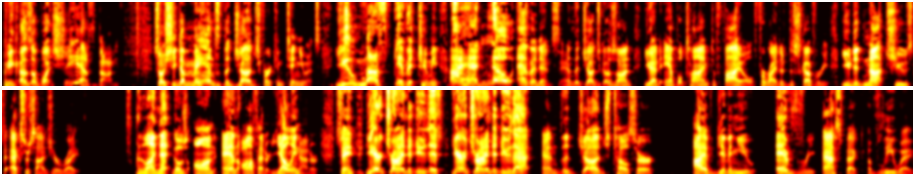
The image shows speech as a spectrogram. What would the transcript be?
because of what she has done. So she demands the judge for continuance. You must give it to me. I had no evidence. And the judge goes on, you had ample time to file for right of discovery. You did not choose to exercise your right. And Lynette goes on and off at her, yelling at her, saying, you're trying to do this, you're trying to do that. And the judge tells her, I have given you every aspect of leeway.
